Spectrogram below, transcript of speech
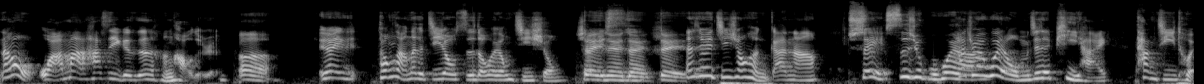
然后我阿嬷她是一个真的很好的人，嗯，因为通常那个鸡肉丝都会用鸡胸对对撕对对，但是因为鸡胸很干啊，所以丝就不会了。他就会为了我们这些屁孩烫鸡腿。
